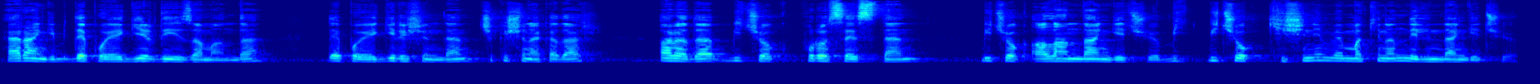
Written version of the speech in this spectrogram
herhangi bir depoya girdiği zaman da depoya girişinden çıkışına kadar arada birçok prosesten, birçok alandan geçiyor. Birçok kişinin ve makinenin elinden geçiyor.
